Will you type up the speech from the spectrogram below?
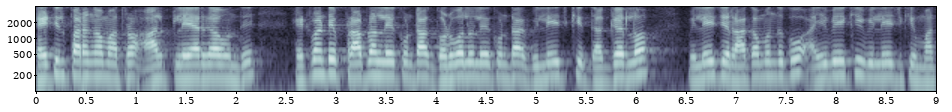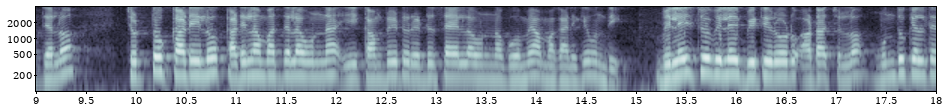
టైటిల్ పరంగా మాత్రం ఆల్ క్లియర్గా ఉంది. ఎటువంటి ప్రాబ్లం లేకుండా గొడవలు లేకుండా విలేజ్కి దగ్గరలో విలేజ్ రాకముందుకు హైవేకి విలేజ్కి మధ్యలో చుట్టూ కడీలు కడీల మధ్యలో ఉన్న ఈ కంప్లీట్ రెడ్ సైడ్లో ఉన్న భూమి అమ్మకానికి ఉంది. Village to village BT road అటాచ్లో ముందుకెళ్తే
